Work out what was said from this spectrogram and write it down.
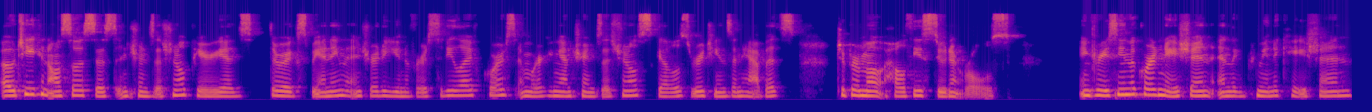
OT can also assist in transitional periods through expanding the Intro to University Life course and working on transitional skills, routines, and habits to promote healthy student roles. Increasing the coordination and the communication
